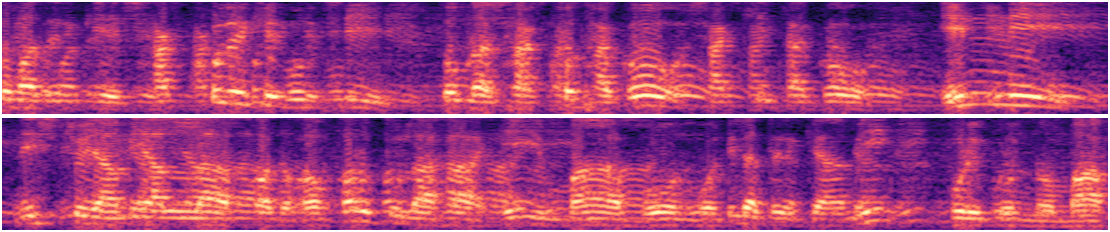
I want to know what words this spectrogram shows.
তোমাদেরকে সাক্ষ্য রেখে বলছি, তোমরা সাক্ষ্য থাকো, সাক্ষী থাকো। ইন্নি নিশ্চয় আমি আল্লাহ, কদ গফারতু এই মা বোন মহিলাদেরকে আমি পরিপূর্ণ মাফ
